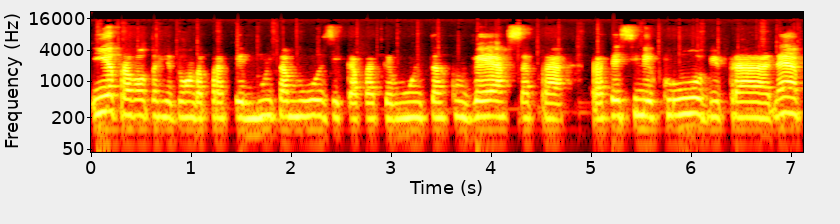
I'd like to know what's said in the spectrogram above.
ia para Volta Redonda para ter muita música, para ter muita conversa, para ter cineclube, para né,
